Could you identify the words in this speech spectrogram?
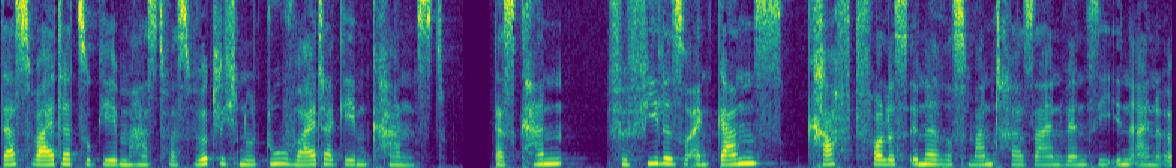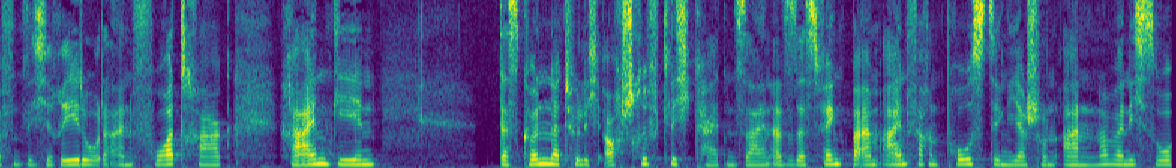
das weiterzugeben hast, was wirklich nur du weitergeben kannst. Das kann für viele so ein ganz kraftvolles inneres Mantra sein, wenn sie in eine öffentliche Rede oder einen Vortrag reingehen das können natürlich auch Schriftlichkeiten sein. Also das fängt bei einem einfachen Posting ja schon an. Ne? Wenn ich so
